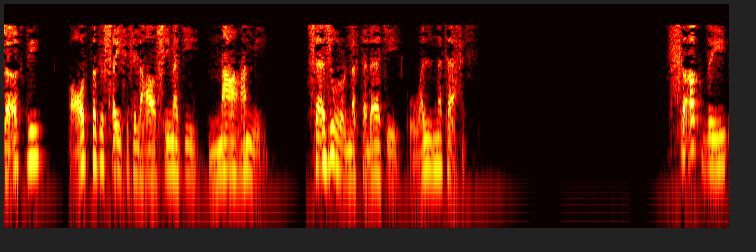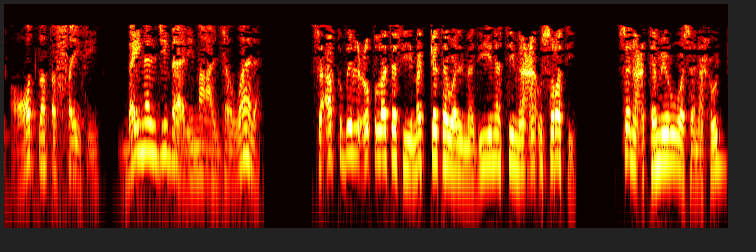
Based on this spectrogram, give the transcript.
سأقضي عطلة الصيف في العاصمة مع عمي سأزور المكتبات والمتاحف سأقضي عطلة الصيف بين الجبال مع الجوالة سأقضي العطلة في مكة والمدينة مع أسرتي. سنعتمر وسنحج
